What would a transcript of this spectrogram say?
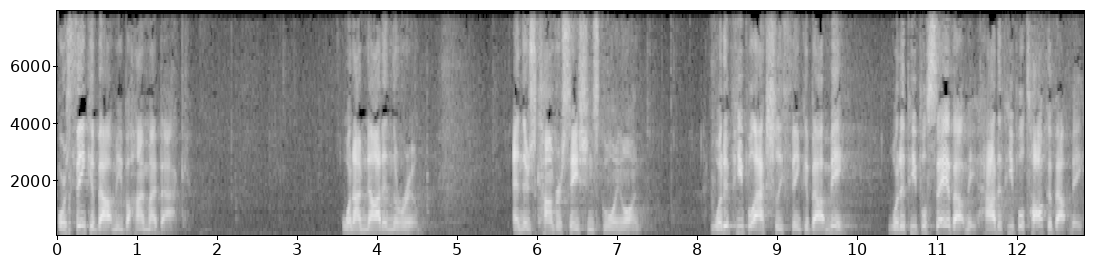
or think about me behind my back when I'm not in the room and there's conversations going on? What do people actually think about me? What do people say about me? How do people talk about me?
